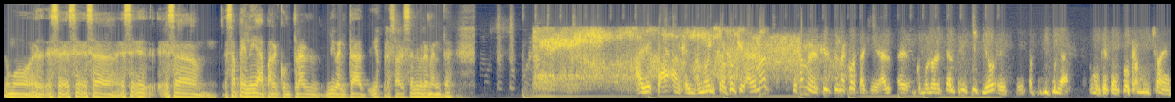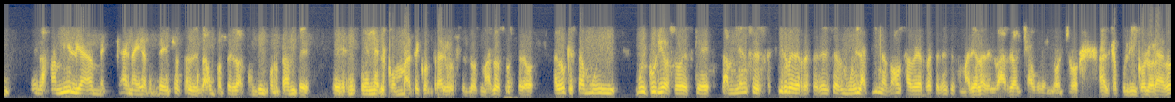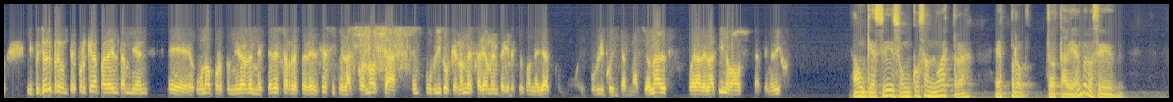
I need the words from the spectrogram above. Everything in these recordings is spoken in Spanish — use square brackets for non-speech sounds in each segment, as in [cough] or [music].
como esa, esa, esa, esa, esa pelea para encontrar libertad y expresarse libremente. Ahí está Ángel Manuel Soto, que además, déjame decirte una cosa, que al, eh, como lo decía al principio, este, esta película como que se enfoca mucho en, la familia mexicana y de hecho hasta les da un papel bastante importante eh, en el combate contra los, los malosos, pero algo que está muy muy curioso es que también se sirve de referencias muy latinas. Vamos a ver referencias a Mariela del Barrio, al Chavo del Ocho, al Chapulín Colorado. Y pues yo le pregunté por qué era para él también eh, una oportunidad de meter esas referencias y que las conozca un público que no necesariamente creció con ellas, como el público internacional fuera de latino. Vamos a ver qué me dijo. Aunque sí, son cosas nuestras, es pro, está bien, pero sí.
